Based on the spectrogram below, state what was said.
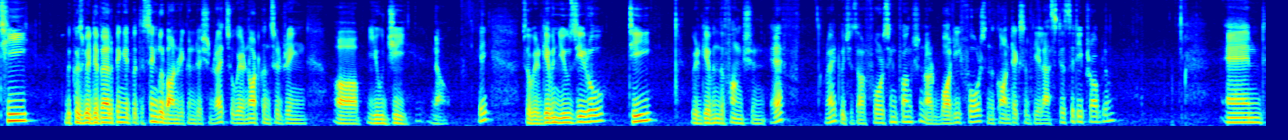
t, because we're developing it with a single boundary condition, right? So we're not considering uh, ug now, okay? So we're given u0, t, we're given the function f, right, which is our forcing function, our body force in the context of the elasticity problem, and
